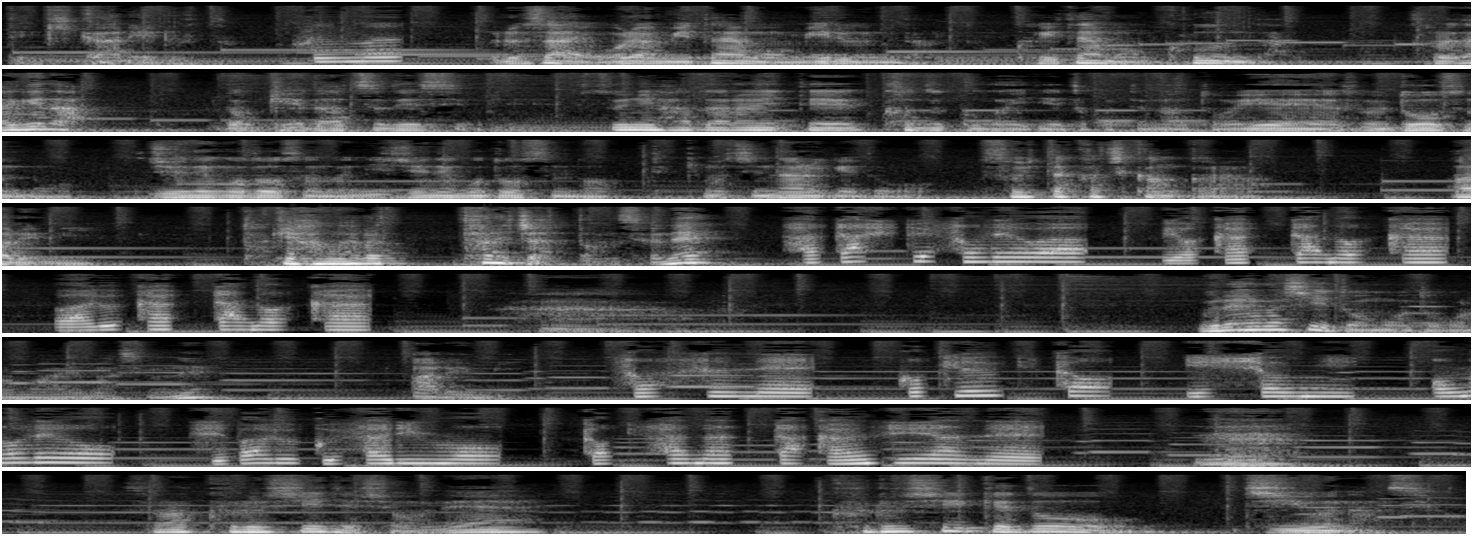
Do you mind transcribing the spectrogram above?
て聞かれると。ふむ。うるさい、俺は見たいもん見るんだ。食いたいもん食うんだ。それだけだ。だ下脱ですよね。普通に働いて家族がいてとかってなると、いやいや、それどうすんの ?10 年後どうすんの ?20 年後どうすんの？って気持ちになるけど、そういった価値観から、ある意味、解き放されちゃったんですよね。果たしてそれは、良かったのか、悪かったのか。はあ、羨ましいと思うところもありますよね。ある意味。そっすね。呼吸器と、一緒に、己を、縛る鎖も、解き放った感じやね。ねえ。それは苦しいでしょうね。苦しいけど、自由なんですよ。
